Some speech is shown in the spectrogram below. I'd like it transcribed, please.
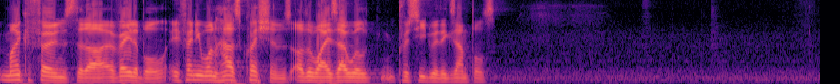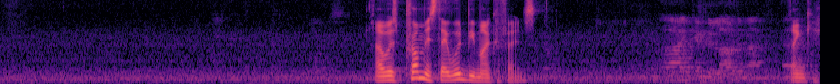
microphones that are available if anyone has questions. Otherwise, I will proceed with examples. I was promised there would be microphones. Thank you.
